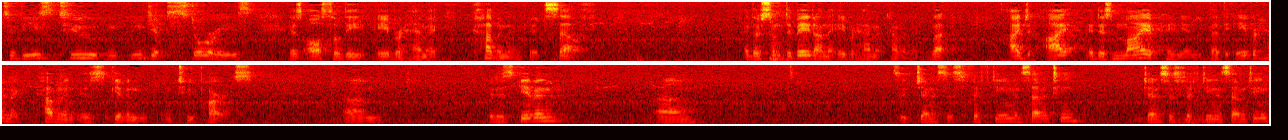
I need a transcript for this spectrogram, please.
to these two Egypt stories is also the Abrahamic covenant itself. And there's some debate on the Abrahamic covenant, but I, I- it is my opinion that the Abrahamic covenant is given in two parts. Um, it is given, um, is it Genesis 15 and 17? Genesis 15 and 17.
